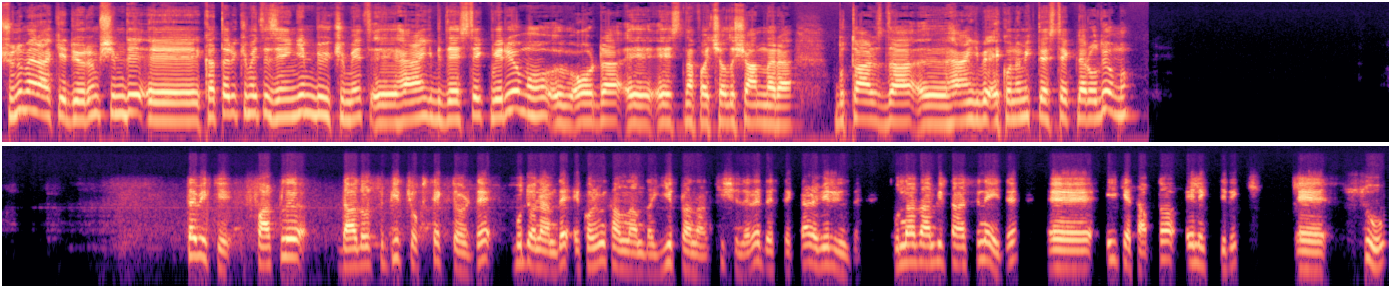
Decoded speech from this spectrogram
Şunu merak ediyorum. Şimdi e, Katar hükümeti zengin bir hükümet. E, herhangi bir destek veriyor mu e, orada e, esnafa, çalışanlara? Bu tarzda e, herhangi bir ekonomik destekler oluyor mu? Tabii ki farklı daha doğrusu birçok sektörde bu dönemde ekonomik anlamda yıpranan kişilere destekler verildi. Bunlardan bir tanesi neydi? Ee, ilk etapta elektrik, e, su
